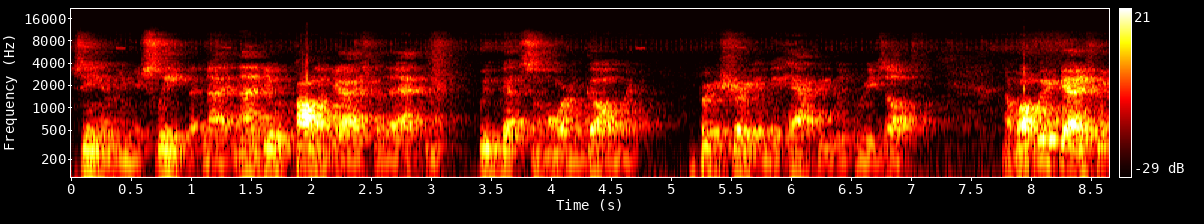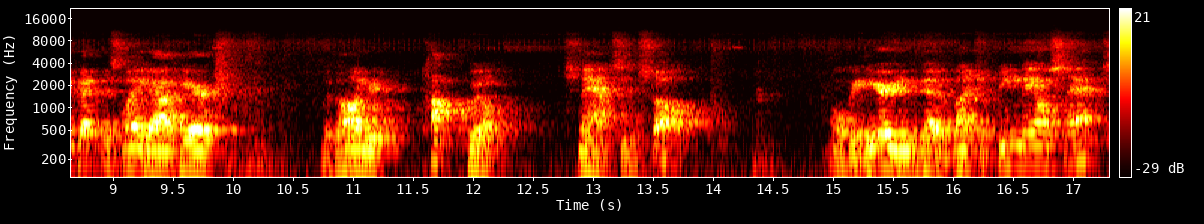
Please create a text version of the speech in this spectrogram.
seeing them in your sleep at night. And I do apologize for that. And we've got some more to go, but I'm pretty sure you'll be happy with the result. Now what we've got is we've got this laid out here with all your top quilt snaps installed. Over here you've got a bunch of female snaps.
